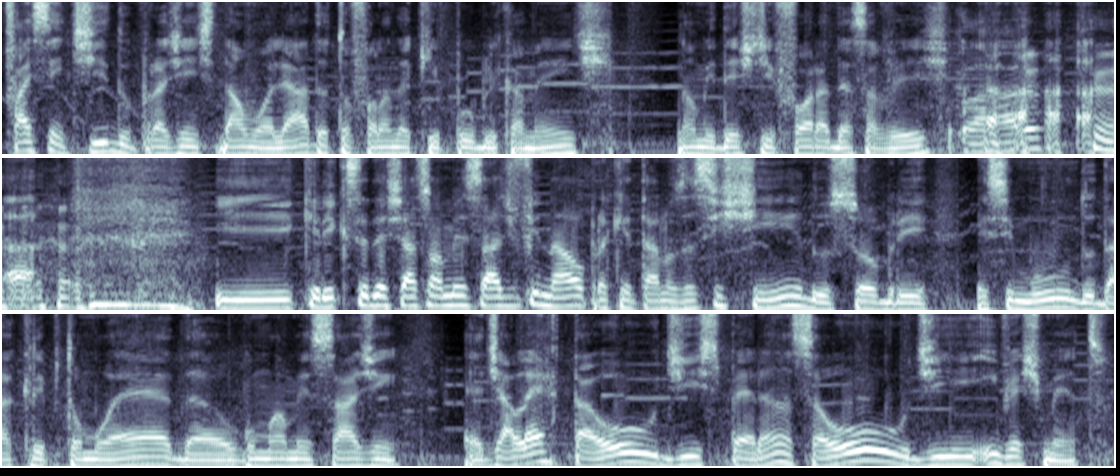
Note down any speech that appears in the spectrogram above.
faz sentido pra gente dar uma olhada. Eu tô falando aqui publicamente. Não me deixe de fora dessa vez. Claro. e queria que você deixasse uma mensagem final para quem está nos assistindo sobre esse mundo da criptomoeda, alguma mensagem é, de alerta ou de esperança ou de investimento.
